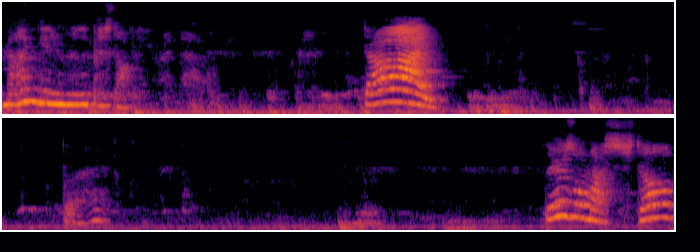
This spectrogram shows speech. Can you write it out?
Now I'm getting really pissed off at you right now. Die! What the heck? There's all my stuff.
